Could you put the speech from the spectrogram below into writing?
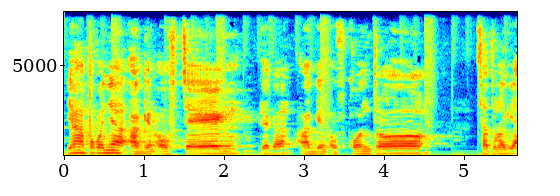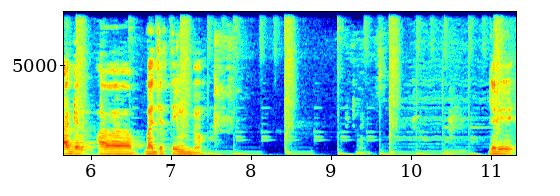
ya pokoknya agen of change ya kan? Agen of control. Satu lagi agen eh, budgeting tuh jadi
